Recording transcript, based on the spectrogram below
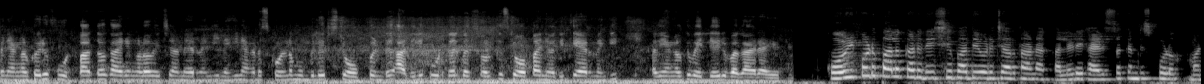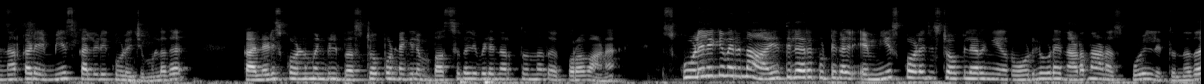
അപ്പം ഞങ്ങൾക്കൊരു ഫുട്പാത്തോ കാര്യങ്ങളോ വെച്ച് തന്നിരുന്നെങ്കിൽ ഇല്ലെങ്കിൽ ഞങ്ങളുടെ സ്കൂളിന്റെ മുമ്പിൽ ഒരു സ്റ്റോപ്പ് ഉണ്ട്. അതിൽ കൂടുതൽ ബസ്സുകൾക്ക് സ്റ്റോപ്പ് അനുവദിക്കുകയായിരുന്നെങ്കിൽ അത് ഞങ്ങൾക്ക് വലിയൊരു ഉപകാരമായിരുന്നു. കോഴിക്കോട് പാലക്കാട് ദേശീയപാതയോട് ചേർത്താണ് കല്ലടി ഹയർ സെക്കൻഡറി സ്കൂളും Mannarkkad M E S Kalladi കോളേജും ഉള്ളത്. കല്ലടി സ്കൂളിന് മുൻപിൽ ബസ് സ്റ്റോപ്പ് ഉണ്ടെങ്കിലും ബസ്സുകൾ ഇവിടെ നിർത്തുന്നത് കുറവാണ്. സ്കൂളിലേക്ക് വരുന്ന ആയിരത്തിലേറെ കുട്ടികൾ എം ഇ എസ് കോളേജ് സ്റ്റോപ്പിലിറങ്ങി റോഡിലൂടെ നടന്നാണ് സ്കൂളിൽ എത്തുന്നത്.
